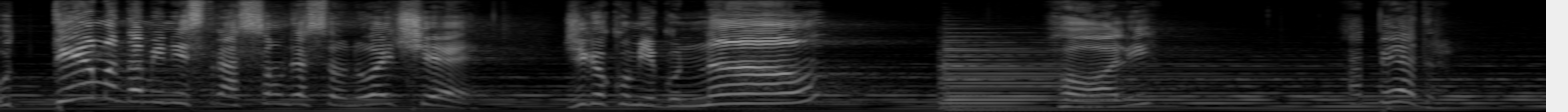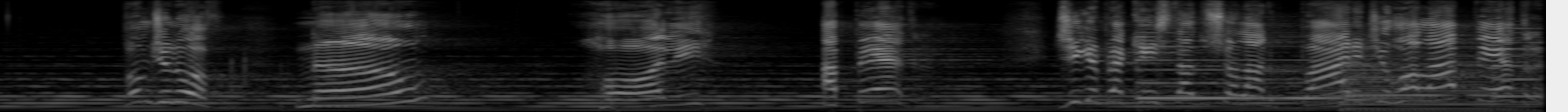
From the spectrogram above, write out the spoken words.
O tema da ministração dessa noite é: diga comigo, não role a pedra. Vamos de novo. Não role a pedra. Diga para quem está do seu lado, pare de rolar a pedra.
